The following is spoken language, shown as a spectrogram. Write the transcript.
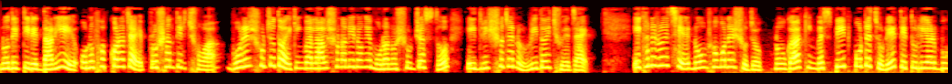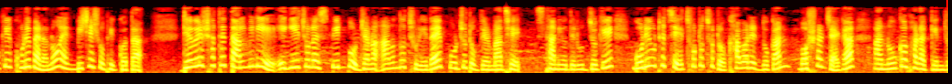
নদীর তীরে দাঁড়িয়ে অনুভব করা যায় প্রশান্তির ছোঁয়া। ভোরের সূর্যোদয় কিংবা লাল সোনালী রঙে মোড়ানো সূর্যাস্ত এই দৃশ্য যেন হৃদয় ছুঁয়ে যায়। এখানে রয়েছে নৌভ্রমণের সুযোগ, নৌকা কিংবা স্পিড বোটে চড়ে তেঁতুলিয়ার বুকে ঘুরে বেড়ানো এক বিশেষ অভিজ্ঞতা। ঢেউয়ের সাথে তাল মিলিয়ে এগিয়ে চলা স্পিড বোট যেন আনন্দ ছড়িয়ে দেয় পর্যটকদের মাঝে। স্থানীয়দের উদ্যোগে গড়ে উঠেছে ছোট ছোট খাবারের দোকান, বসার জায়গা আর নৌকা ভাড়া কেন্দ্র।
